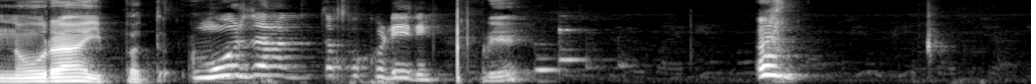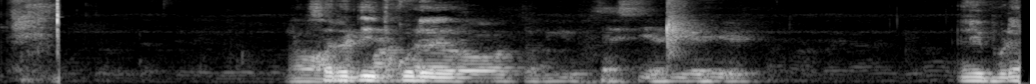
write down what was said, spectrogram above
ನೂರ ಇಪ್ಪತ್ತು. ಮೂರ್ ಜನ ತಪ್ಪ ಕುಡೀರಿ. ಸರಿ ಕೊಡಿ. ಏ ಬಿಡಿ.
